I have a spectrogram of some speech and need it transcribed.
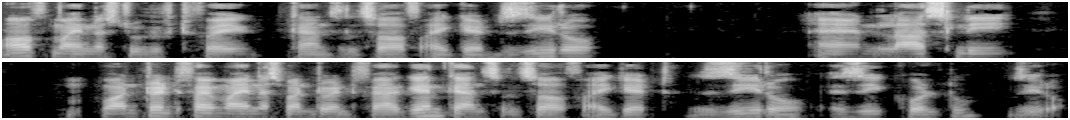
of minus 255 cancels off, I get 0, and lastly 125 minus 125 again cancels off. I get 0 is equal to 0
